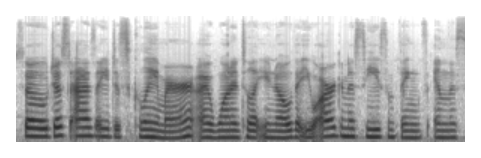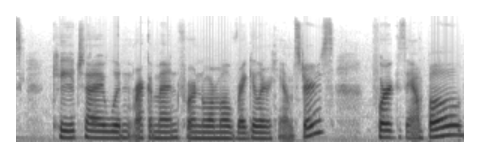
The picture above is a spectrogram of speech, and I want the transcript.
So just as a disclaimer, I wanted to let you know that you are going to see some things in this cage that I wouldn't recommend for normal regular hamsters. For example,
